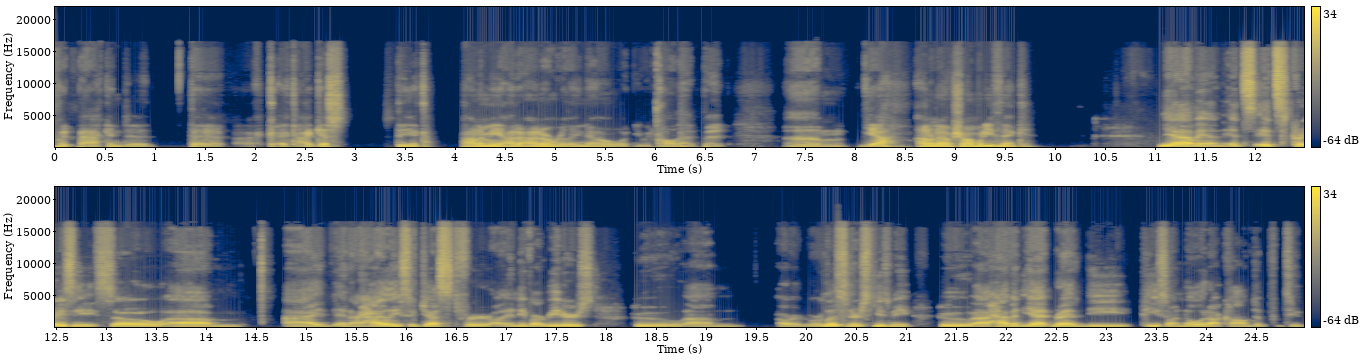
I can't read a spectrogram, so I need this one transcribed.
put back into the, I guess, the economy. I don't, I don't really know what you would call that, but um, yeah, I don't know. Sean, what do you think? Yeah, man, it's it's crazy. So um, I and I highly suggest for any of our readers who um, or, or listeners, excuse me, who uh, haven't yet read the piece on NOLA.com to, to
